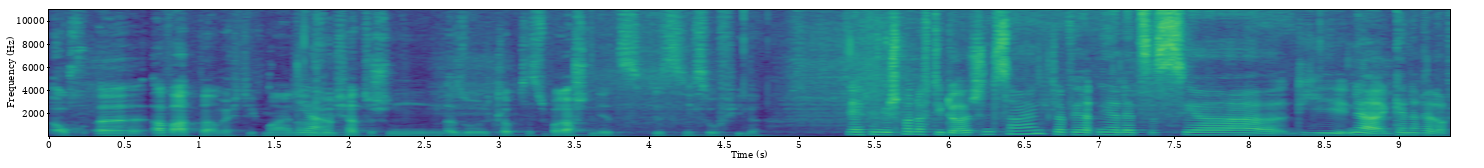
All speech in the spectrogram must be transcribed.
auch äh, erwartbar, möchte ich meinen. Ja. Also ich hatte schon, also ich glaube, das überraschen jetzt, jetzt nicht so viele. Ja, ich bin gespannt auf die deutschen Zahlen. Ich glaube, wir hatten ja letztes Jahr die, ja, generell auch,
